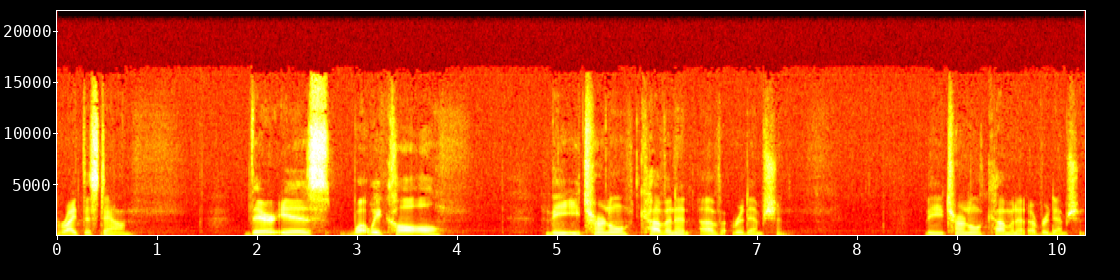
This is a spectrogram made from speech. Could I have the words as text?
write this down. There is what we call the eternal covenant of redemption. The eternal covenant of redemption.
